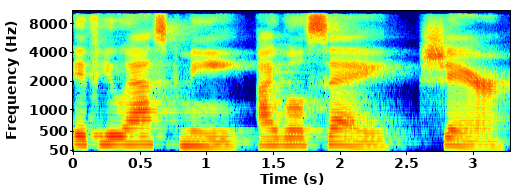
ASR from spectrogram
If you ask me, I will say, share.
